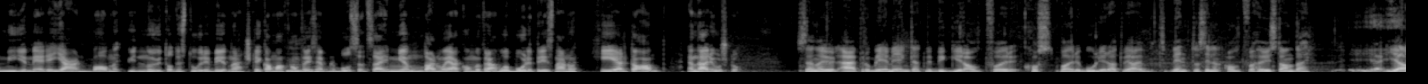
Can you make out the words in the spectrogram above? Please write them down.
mye mer jernbane inn og ut av de store byene. Slik at man kan f.eks. bosette seg i Mjøndalen, hvor jeg kommer fra, hvor boligprisen er noe helt annet enn det er i Oslo. Steinar Juel, Er problemet egentlig at vi bygger altfor kostbare boliger? At vi har vent oss til en altfor høy standard? Ja,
